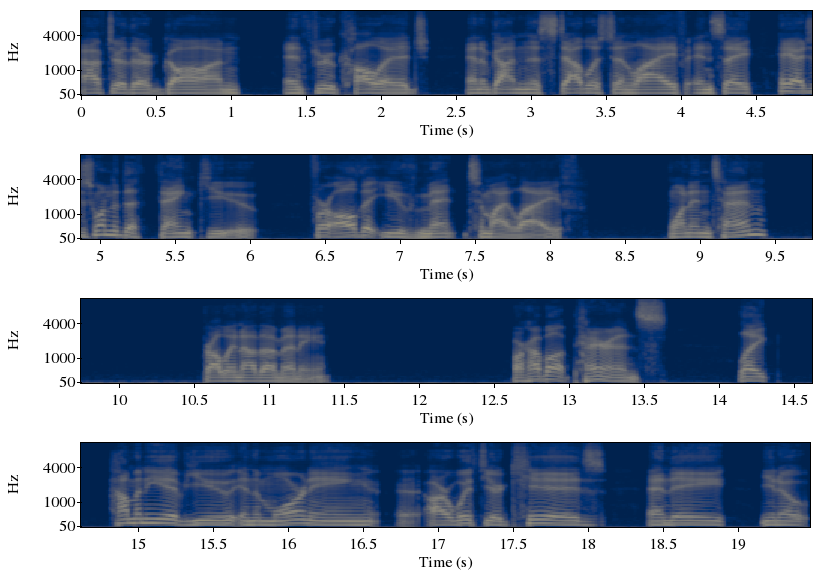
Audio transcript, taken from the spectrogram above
after they're gone and through college and have gotten established in life and say, "Hey, I just wanted to thank you for all that you've meant to my life." 1 in 10? Probably not that many. Or how about parents? Like how many of you in the morning uh, are with your kids and they, you know,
